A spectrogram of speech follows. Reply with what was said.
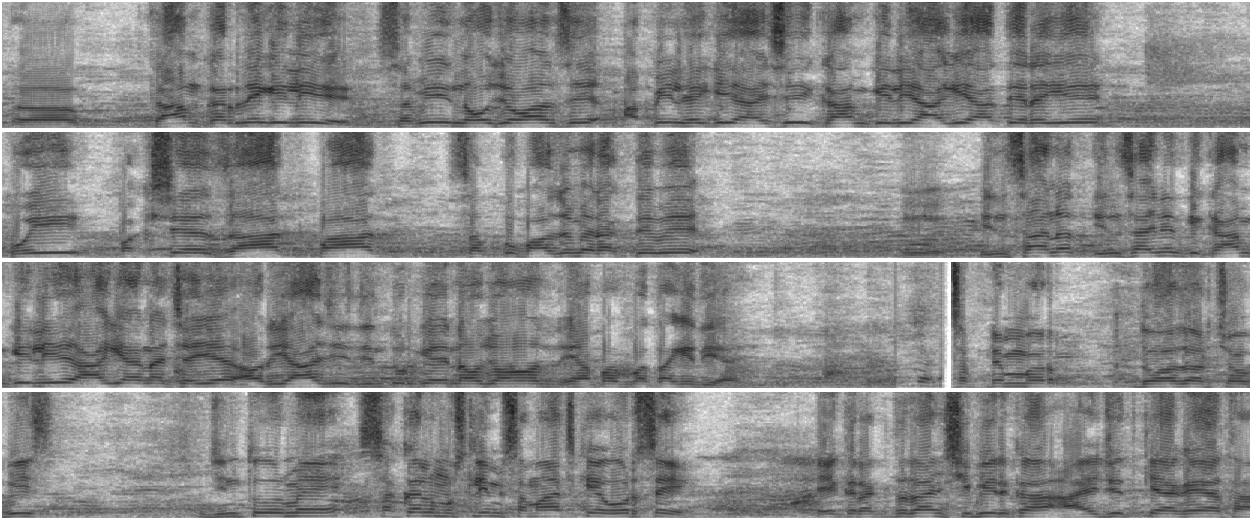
काम करने के लिए सभी नौजवान से अपील है कि ऐसे ही काम के लिए आगे आते रहिए। कोई पक्ष, जात, पात सबको बाजू में रखते हुए इंसानत, इंसानियत के काम के लिए आगे आना चाहिए और ये आज ही जिंतूर के नौजवानों ने यहाँ पर बता के दिया है। सितंबर 2024 जिंतूर में सकल मुस्लिम समाज के ओर से एक रक्तदान शिविर का आयोजित किया गया था।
